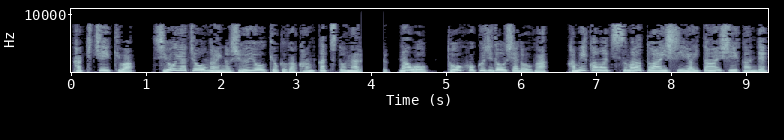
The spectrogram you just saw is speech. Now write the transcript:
下記地域は塩谷町外の収容局が管轄となる。なお、東北自動車道が上河内スマート IC や板 IC 間で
